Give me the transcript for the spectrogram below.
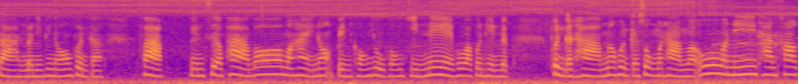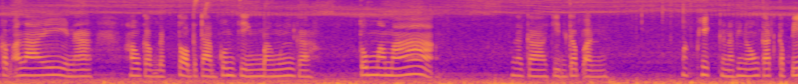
สารบัดนี้พี่น้องเพิ่นก็ฝากเป็นเสื้อผ้าบ่มาให้เนาะเป็นของอยู่ของกินแน่ เพราะว่าเพิ่นเห็นแบบเพิ่นก็ถามเนาะเพิ่นก็ส่งมาถามว่าโอ้วันนี้ทานข้าวกับอะไรนะเฮากับแบบตอบไปตามความจริง บางมื้อก็ต้มมาม่าแล้วก็กินกับอัน มักพริกกันนะพี่น้องกัดกะปิ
